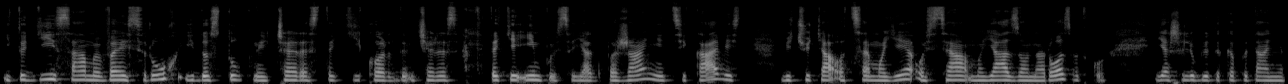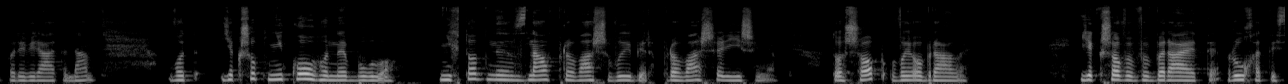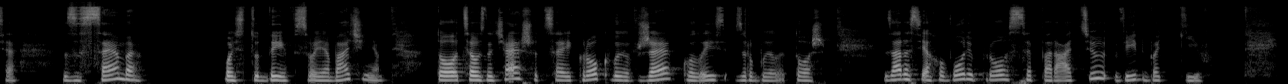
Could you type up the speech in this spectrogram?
І тоді саме весь рух і доступний через такі координ... через такі імпульси, як бажання, цікавість, відчуття оце моє, ось ця моя зона розвитку. Я ще люблю таке питання перевіряти. Да? От Якщо б нікого не було, ніхто б не знав про ваш вибір, про ваше рішення, то що б ви обрали? Якщо ви вибираєте рухатися з себе, ось туди, в своє бачення, то це означає, що цей крок ви вже колись зробили. Тож, зараз я говорю про сепарацію від батьків.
